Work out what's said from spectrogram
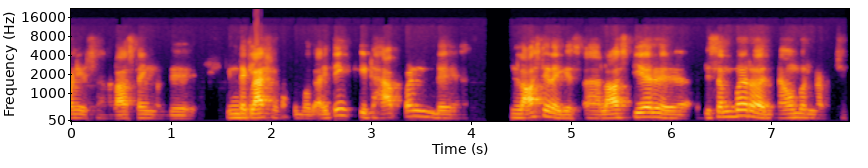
பண்ணி வச்சாங்க லாஸ்ட் டைம் வந்து இந்த கிளாஷ் நடக்கும்போது I think it happen last year I guess last year December நவம்பர்ல நடந்துச்சு.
